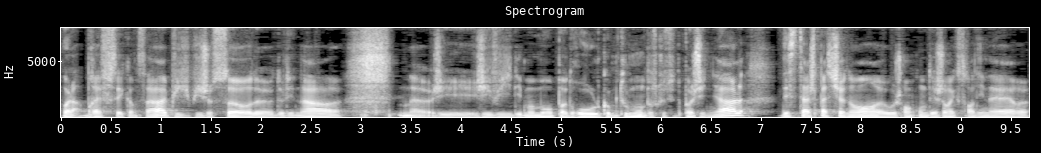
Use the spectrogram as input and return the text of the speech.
Voilà, bref, c'est comme ça, et puis, puis je sors de, de l'ENA, euh, j'ai, j'ai vu des moments pas drôles comme tout le monde parce que c'était pas génial, des stages passionnants euh, où je rencontre des gens extraordinaires,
